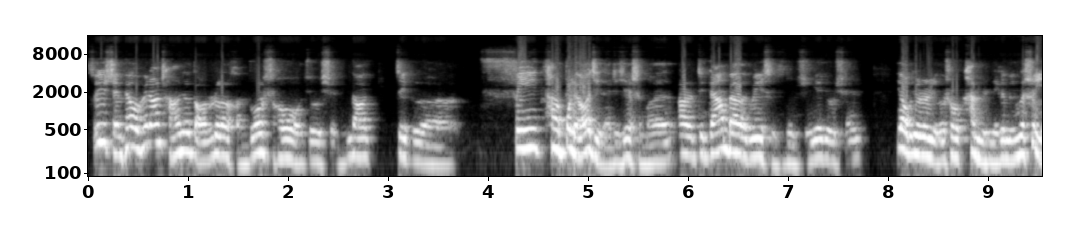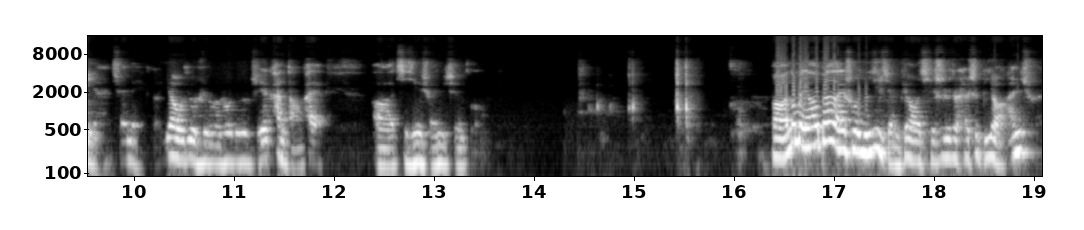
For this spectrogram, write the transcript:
所以选票非常长，就导致了很多时候就选民到这个非他们不了解的这些什么二 down ballot races 就直接就选，要不就是有的时候看哪个名字顺眼选哪个，要不就是有的时候就是直接看党派啊进行选举选择。啊，那么一般来说，邮寄选票其实还是比较安全的，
